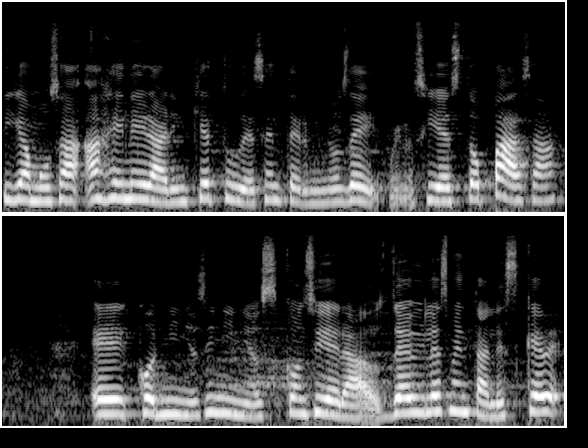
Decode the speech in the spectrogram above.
digamos, a, generar inquietudes en términos de, bueno, si esto pasa eh, con niños y niñas considerados débiles mentales, ¿qué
